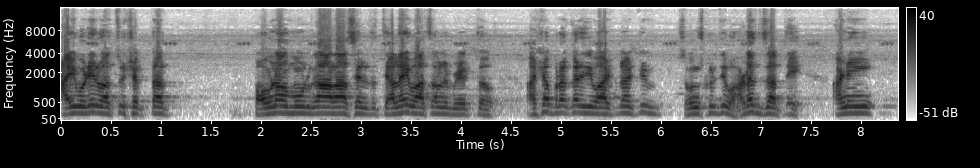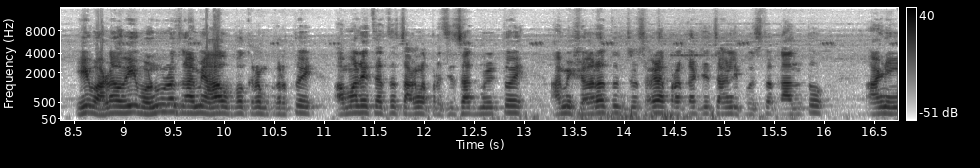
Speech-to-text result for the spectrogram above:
आई वडील वाचू शकतात. पाहुणा मुलगा आला असेल तर त्यालाही वाचायला मिळतं. अशा प्रकारे वाचनाची संस्कृती वाढत जाते. आणि ही वाढावी म्हणूनच आम्ही हा उपक्रम करतोय. आम्हाला त्याचा चांगला प्रतिसाद मिळतोय. आम्ही शहरातून सगळ्या प्रकारची चांगली पुस्तकं आणतो आणि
